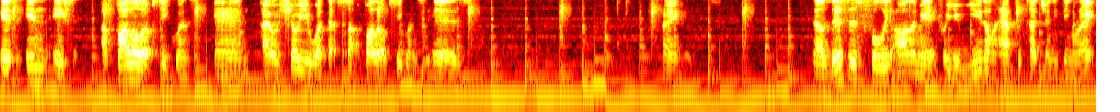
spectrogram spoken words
is in a, a follow-up sequence, and I will show you what that follow-up sequence is. Right. Now this is fully automated for you. You don't have to touch anything, right?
